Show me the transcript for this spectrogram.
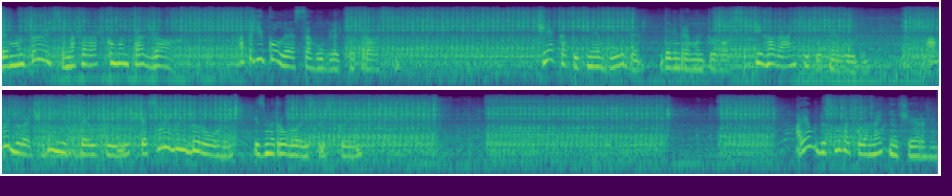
Ремонтуються на шарашкомонтажах. А тоді колеса гублять по трасі. Чека тут не буде, де він ремонтувався, і гарантій тут не буде. А ви, дурачки, їдьте у Київ щасливої дороги із метро Бориспільської. А я буду слухати кулеметні черги.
